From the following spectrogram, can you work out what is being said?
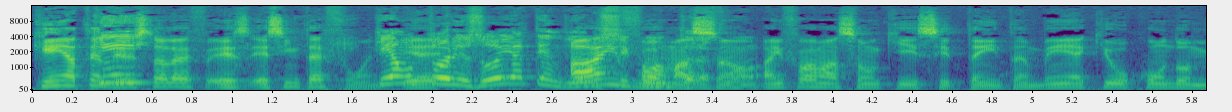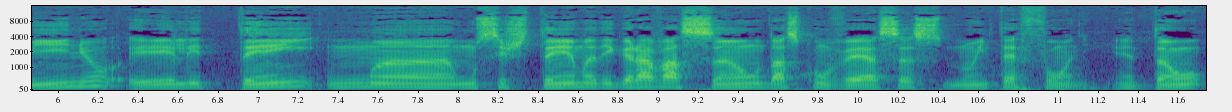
quem atendeu quem, esse, esse interfone? Quem autorizou e atendeu a informação, a informação que se tem também é que o condomínio ele tem uma, um sistema de gravação das conversas no interfone. Então,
